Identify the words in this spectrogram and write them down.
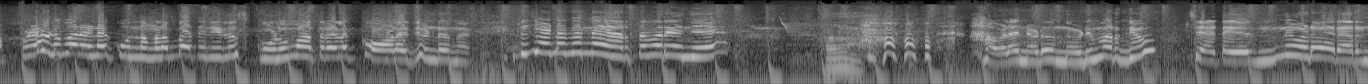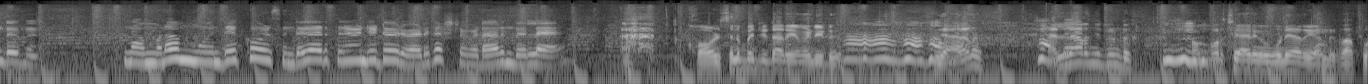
അപ്പോഴവൾ പറയണ കുന്നംകുളം പത്തനിയിലും സ്കൂളും മാത്രല്ല കോളേജ് ഉണ്ടെന്ന്. ഇത് ചേട്ടൻ നേരത്തെ പറയാഞ്ഞേ? അവൾ എന്നോട് ഒന്നുകൂടി പറഞ്ഞു ചേട്ടാ എന്നും ഇവിടെ വരാറുണ്ടെന്ന്. നമ്മുടെ അമ്മുവിന്റെ കോഴ്സിന്റെ കാര്യത്തിന് വേണ്ടിട്ട് ഒരുപാട് കഷ്ടപ്പെടാറുണ്ട് അല്ലേ? കോഴ്സിനെ പറ്റിട്ട് അറിയാൻ വേണ്ടിട്ട് ഞാനാണ്. എല്ലാം അറിഞ്ഞിട്ടുണ്ട്. കുറച്ച് കാര്യങ്ങൾ കൂടി അറിയാണ്ട്. പാപ്പു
